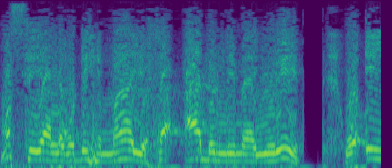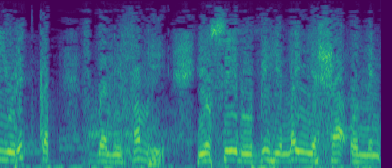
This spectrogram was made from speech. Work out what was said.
ma siiyaa lagu dhihi maayo facaalun limaa yuriid wain yuridka lifadli yusiibu bihi man yashaau min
